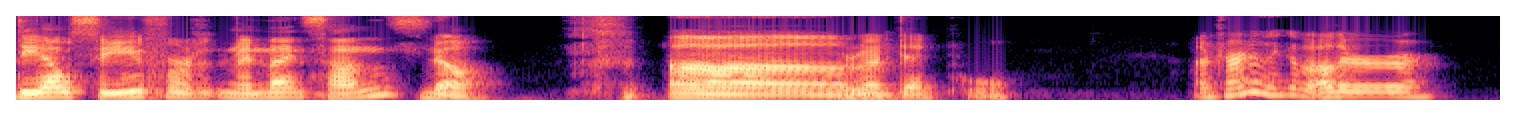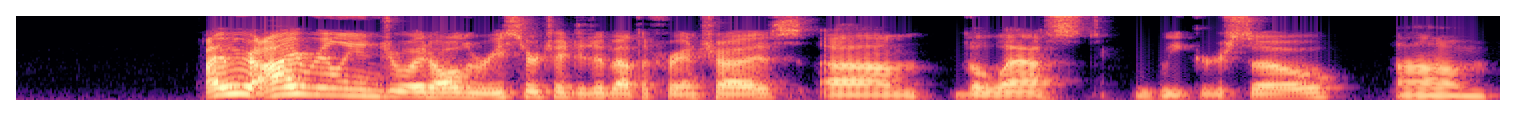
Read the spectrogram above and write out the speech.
DLC for Midnight Suns? no. Um, What about Deadpool? I'm trying to think of other. I I really enjoyed all the research I did about the franchise um, the last week or so. Um,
